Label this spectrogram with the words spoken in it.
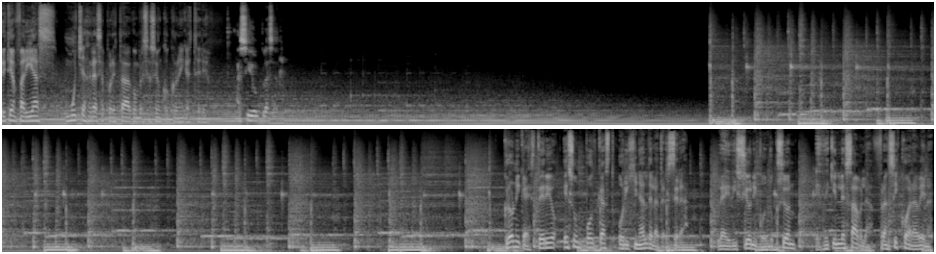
Cristian Farías, muchas gracias por esta conversación con Crónica Estéreo. Ha sido un placer. Crónica Estéreo es un podcast original de La Tercera. La edición y conducción es de quien les habla, Francisco Aravena.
